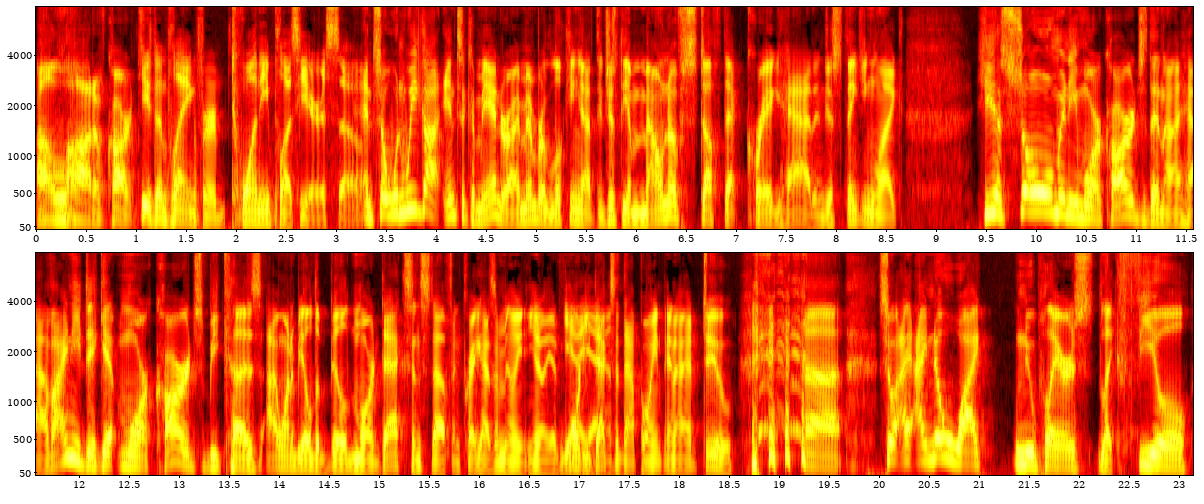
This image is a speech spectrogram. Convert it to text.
a lot of cards. He's been playing for 20 plus years, so. And so when we got into Commander, I remember looking at the, just the amount of stuff that Craig had and just thinking like he has so many more cards than I have. I need to get more cards because I want to be able to build more decks and stuff. And Craig has a million, you know, he had Yeah, 40 yeah. decks at that point and I had two. uh, so I, I know why new players like feel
